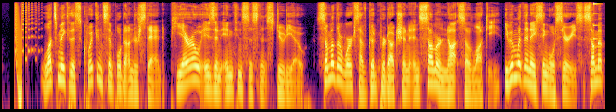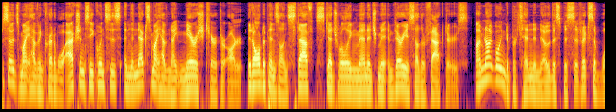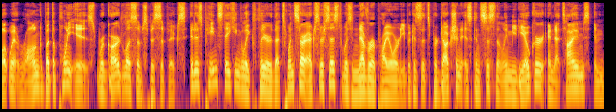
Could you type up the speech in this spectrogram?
Let's make this quick and simple to understand. Pierrot is an inconsistent studio. Some of their works have good production and some are not so lucky. Even within a single series, some episodes might have incredible action sequences and the next might have nightmarish character art. It all depends on staff, scheduling, management, and various other factors. I'm not going to pretend to know the specifics of what went wrong, but the point is, regardless of specifics, it is painstakingly clear that Twin Star Exorcist was never a priority because its production is consistently mediocre and at times embarrassing.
